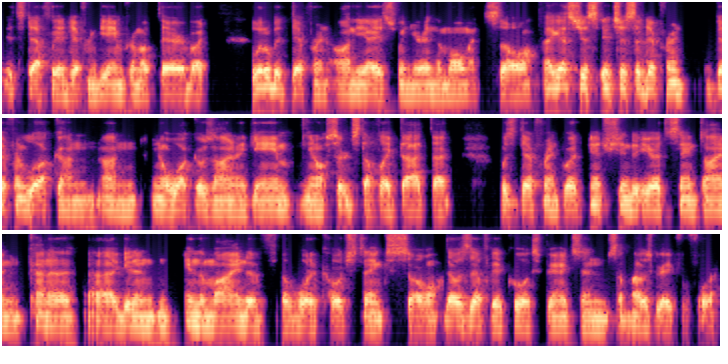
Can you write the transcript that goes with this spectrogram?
it's definitely a different game from up there, but a little bit different on the ice when you're in the moment. So I guess just, it's just a different, different look on, on, you know, what goes on in a game, you know, certain stuff like that, that was different, but interesting to hear at the same time and kind of uh, get in, in the mind of, of what a coach thinks. So that was definitely a cool experience and something I was grateful for.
